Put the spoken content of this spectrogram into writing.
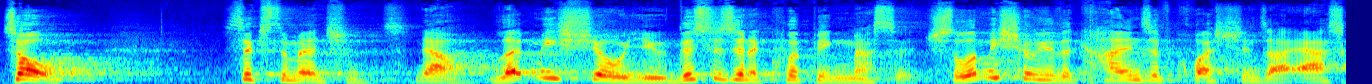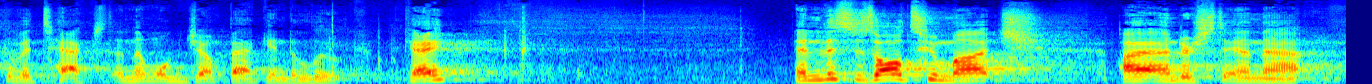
So, six dimensions. Now, let me show you this is an equipping message. So, let me show you the kinds of questions I ask of a text, and then we'll jump back into Luke, okay? And this is all too much. I understand that.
